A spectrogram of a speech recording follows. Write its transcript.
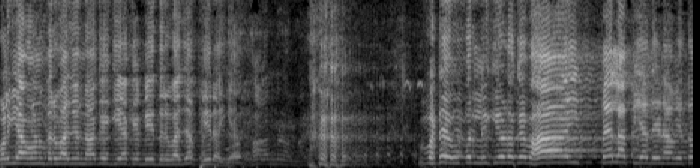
વળિયા ઓણ દરવાજે નાગે ગયા કે બે દરવાજા ફેરાઈ ગયા. વટે ઉપર લીખ્યોડો કે ભાઈ પહેલા પિયા દેણા આવે તો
